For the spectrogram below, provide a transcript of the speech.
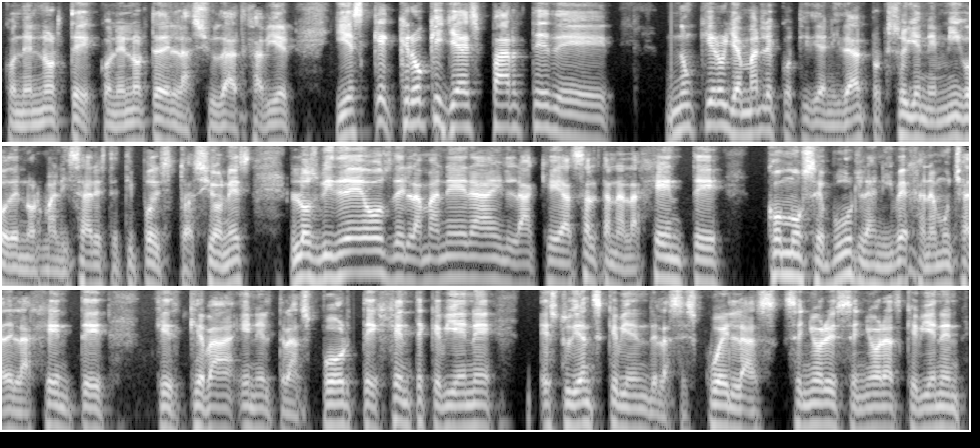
con el norte, con el norte de la ciudad, Javier. Y es que creo que ya es parte de no quiero llamarle cotidianidad porque soy enemigo de normalizar este tipo de situaciones, los videos de la manera en la que asaltan a la gente, cómo se burlan y vejan a mucha de la gente que, que, va en el transporte, gente que viene, estudiantes que vienen de las escuelas, señores, señoras que vienen,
